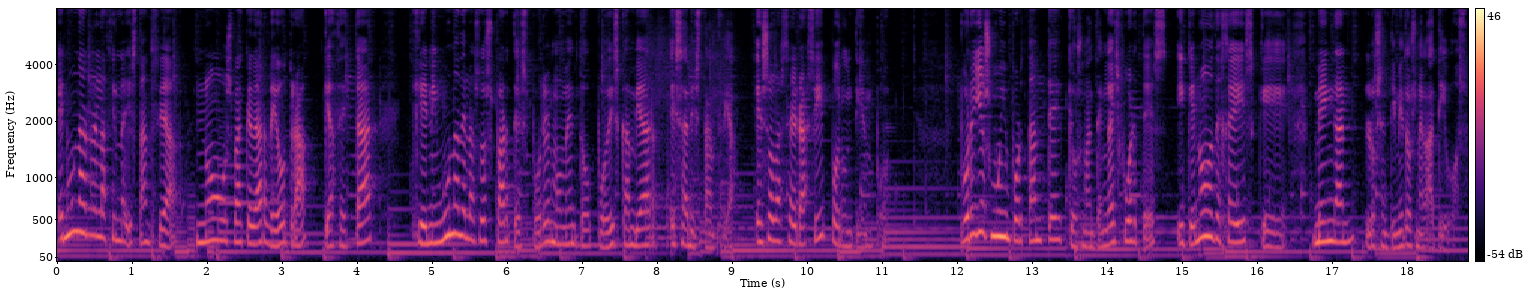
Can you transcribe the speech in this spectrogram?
En una relación a distancia no os va a quedar de otra que aceptar que ninguna de las dos partes por el momento podéis cambiar esa distancia. Eso va a ser así por un tiempo. Por ello es muy importante que os mantengáis fuertes y que no dejéis que vengan los sentimientos negativos.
